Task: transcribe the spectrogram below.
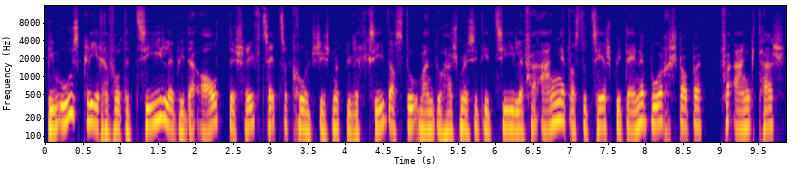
beim Ausgleichen von den Zielen bei der alten Schriftsetzerkunst ist natürlich gewesen, dass du, wenn du hast müssen die Ziele verengen, dass du zuerst bei diesen Buchstaben verengt hast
